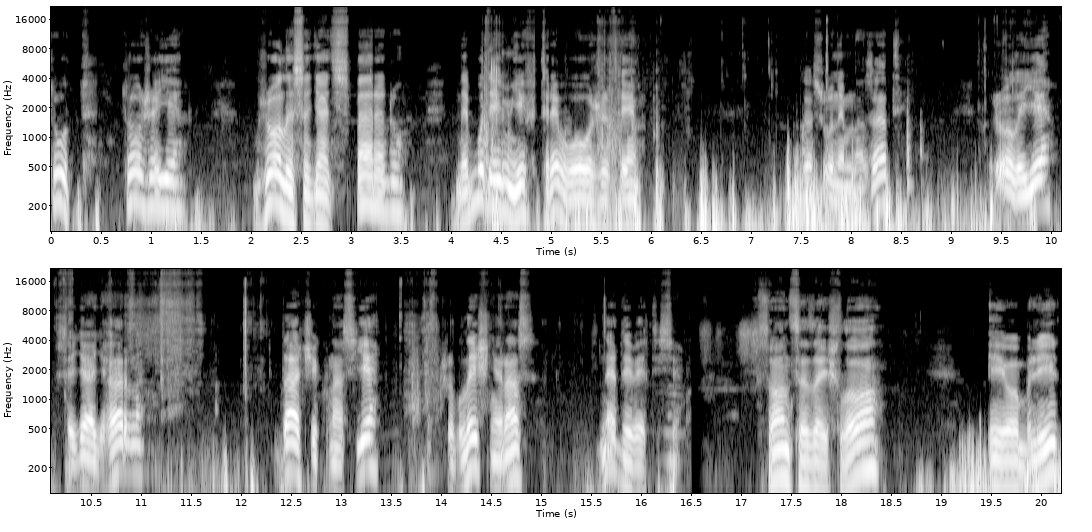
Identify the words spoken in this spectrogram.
Тут теж є. Бджоли сидять спереду, не будемо їх тривожити. Засунемо назад. Бджоли є, сидять гарно. Датчик у нас є, щоб лишній раз не дивитися. Сонце зайшло і обліт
